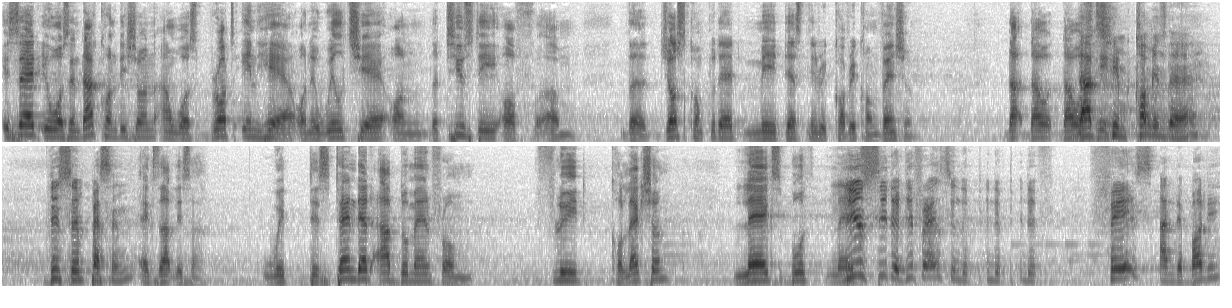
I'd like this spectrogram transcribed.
He said he was in that condition and was brought in here on a wheelchair on the Tuesday of um, the just concluded May Destiny Recovery Convention. That, that, that was That's him That coming was there. This same person. Exactly, sir. With distended abdomen from fluid collection, legs, both legs. Do you see the difference in the, in the, in the face and the body?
